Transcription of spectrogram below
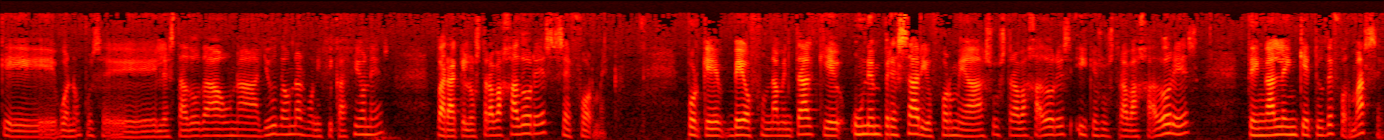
que bueno, pues, eh, el Estado da una ayuda, unas bonificaciones para que los trabajadores se formen. Porque veo fundamental que un empresario forme a sus trabajadores y que sus trabajadores tengan la inquietud de formarse.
